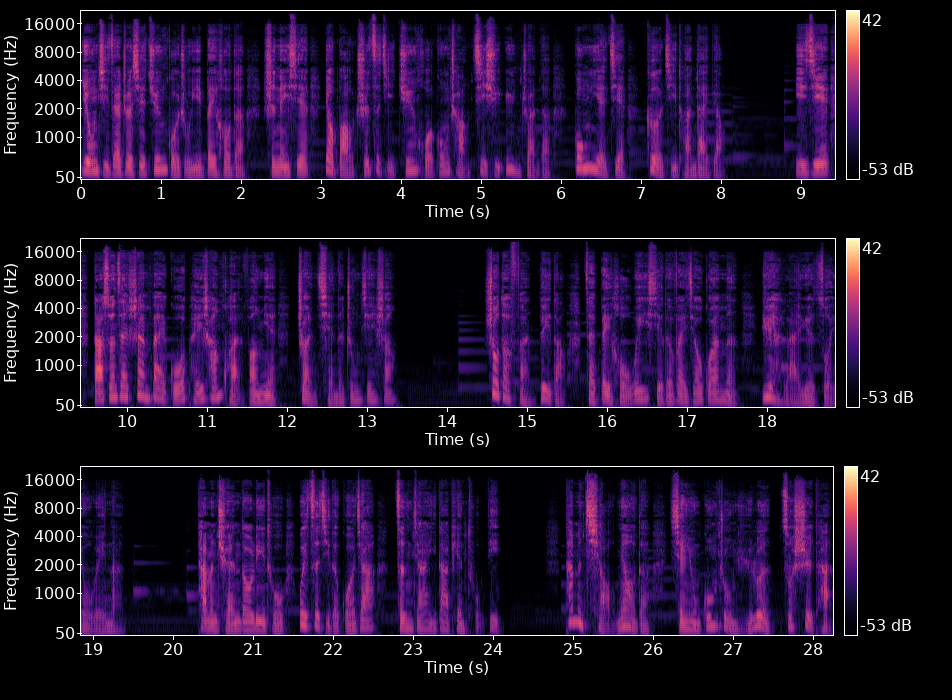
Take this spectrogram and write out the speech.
拥挤在这些军国主义背后的是那些要保持自己军火工厂继续运转的工业界各集团代表，以及打算在战败国赔偿款方面赚钱的中间商。受到反对党在背后威胁的外交官们越来越左右为难，他们全都力图为自己的国家增加一大片土地，他们巧妙地先用公众舆论做试探。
